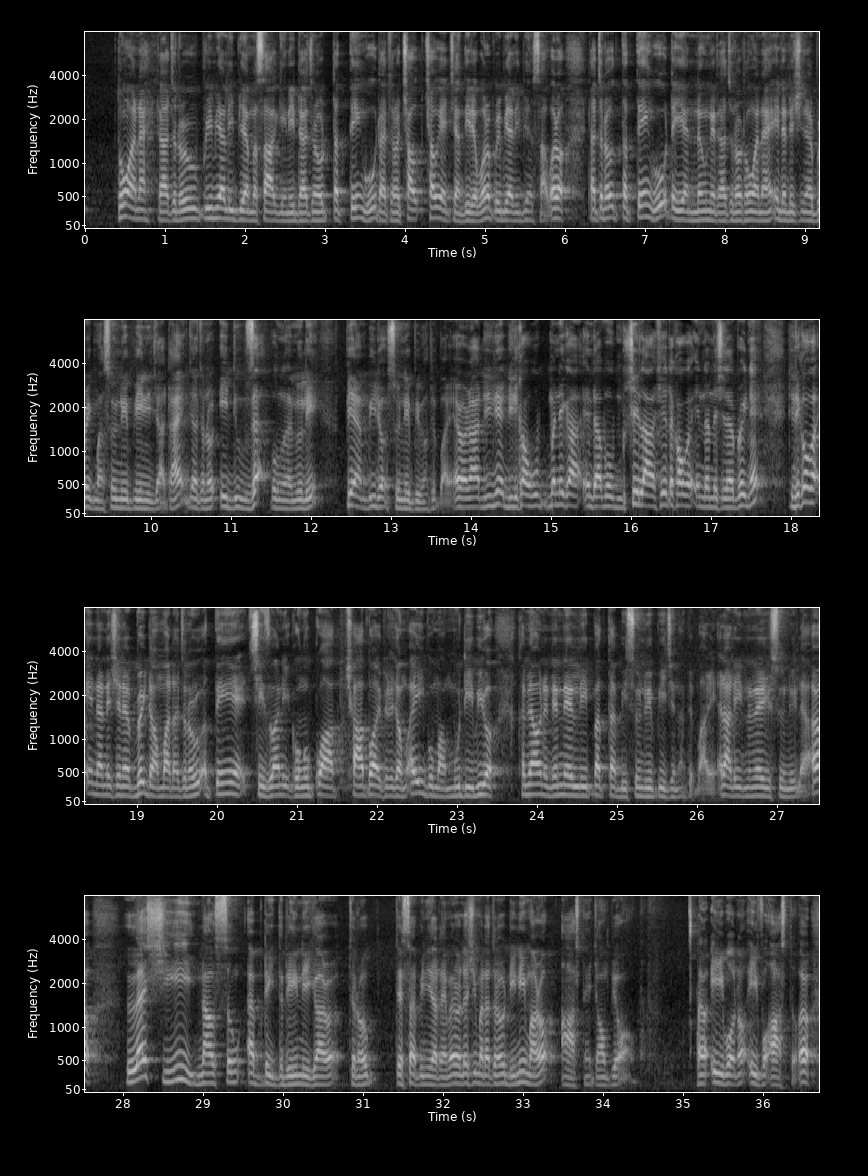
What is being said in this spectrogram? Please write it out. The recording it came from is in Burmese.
တော့အနိုင်ဒါကျွန်တော်တို့ Premier League ပြန်မစခင်နေဒါကျွန်တော်တို့တသင်းကိုဒါကျွန်တော်6 6ရက်ကြံသေးတယ်ဗောနော် Premier League ပြန်စပါတော့ဒါကျွန်တော်တို့တသင်းကိုတရက်နှုံးနေတာကျွန်တော်ထုံးအနိုင် International Break မှာဆွေးနွေးပေးနေကြအတိုင်းကျွန်တော် A to Z ပုံစံမျိုးလေး ပြန်ပြီးတော့ဆွေးနွေးပေးမှာဖြစ်ပါတယ်အဲ့တော့ဒါဒီနေ့ဒီတစ်ခေါက်မနစ်က Interpol ရှေ့လာရှေ့တစ်ခေါက်က International Break နဲ့ဒီတစ်ခေါက်က International Break တောင်မှဒါကျွန်တော်တို့အသင်းရဲ့ခြေစွမ်းတွေအကုန်လုံးကွာခြားသွားပြီဖြစ်တဲ့ကြောင့်အဲ့ဒီပုံမှာမူတည်ပြီးတော့ခင်ဗျားတို့နည်းနည်းလေးပတ်သက်ပြီးဆွေးနွေးပြချင်တာဖြစ်ပါတယ်အဲ့ဒါလေးနည်းနည်းလေးဆွေးနွေးလိုက်အဲ့တော့လက်ရှိနောက်ဆုံး update သတင်းတွေကတော့ကျွန်တော်တို့တက်ဆက်ပေးနေတဲ့အတိုင်းပဲအဲ့တော့လက်ရှိမှာဒါကျွန်တော်တို့ဒီနေ့မှာတော့ Arsenal အကြောင်းပြောအောင်အဲ့တော့ A ပေါ့နော် A for Arsenal အဲ့တော့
